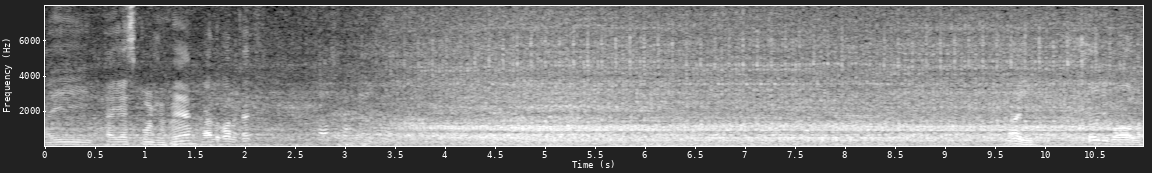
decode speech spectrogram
Aí tá aí a esponja velha. Vai levar o alicate? Aí show de bola.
